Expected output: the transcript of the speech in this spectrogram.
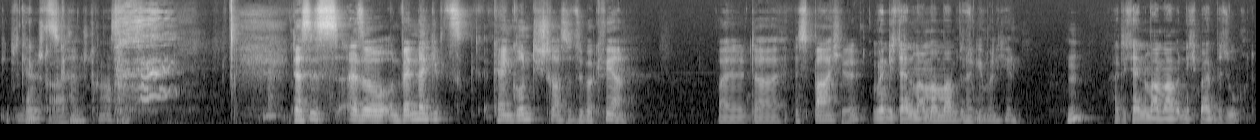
gibt es keine Straßen. keine Straßen. das ist, also, und wenn, dann gibt es keinen Grund, die Straße zu überqueren. Weil da ist Barchel Und wenn dich deine Mama mal da besucht? geht man nicht hin. Hat dich deine Mama nicht mal besucht?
